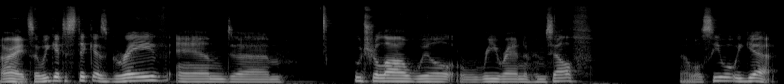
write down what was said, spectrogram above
All right, so we get to stick as Grave, and um, Utrala will re-random himself. Now we'll see what we get.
